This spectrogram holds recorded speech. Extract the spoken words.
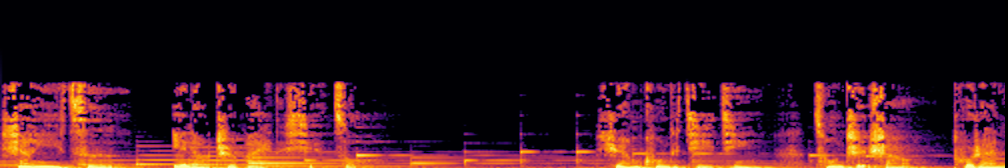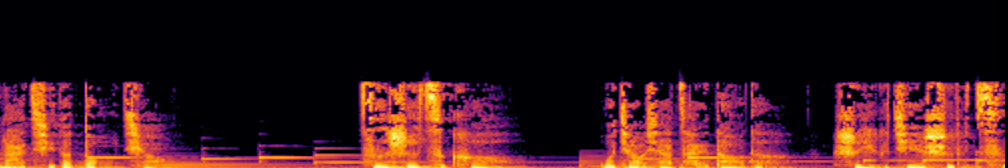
像一次意料之外的写作。悬空的寂静从纸上突然拉起的陡峭。此时此刻，我脚下踩到的是一个结实的词，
